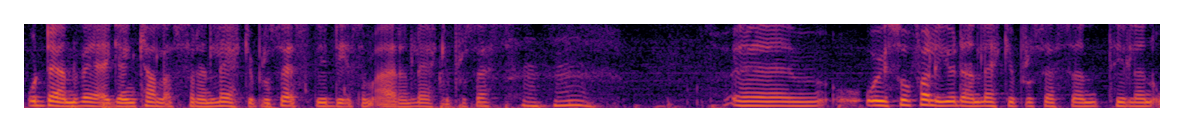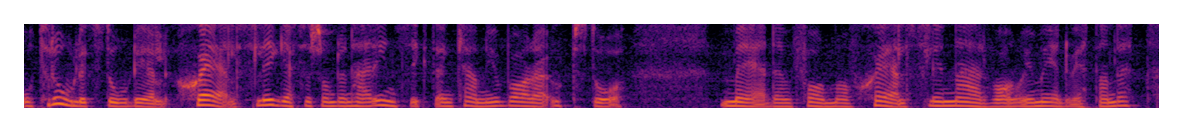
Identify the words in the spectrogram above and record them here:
Och den vägen kallas för en läkeprocess. Det är det som är en läkeprocess. Mhm. Eh, och i så fall är ju den läkeprocessen till en otroligt stor del själslig eftersom den här insikten kan ju bara uppstå med en form av själslig närvaro i medvetandet.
